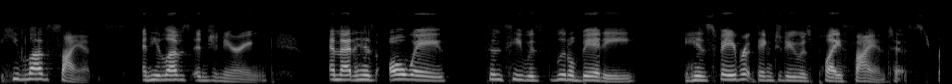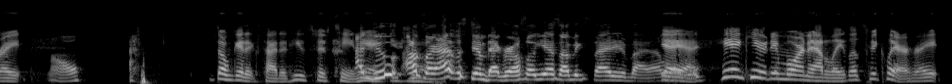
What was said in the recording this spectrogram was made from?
he loves science and he loves engineering. And that has always since he was little bitty, his favorite thing to do is play scientist, right? Oh. Don't get excited. He's 15. I He do. I'm sorry. I have a STEM background, so yes, I'm excited about it. I yeah, yeah. it. He ain't cute anymore, Natalie. Let's be clear, right?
